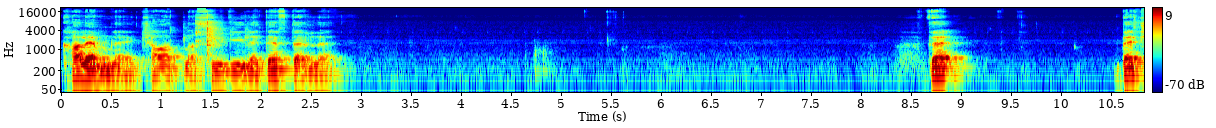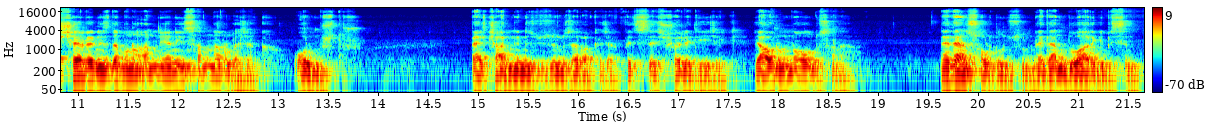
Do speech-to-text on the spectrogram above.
Kalemle, kağıtla, silgiyle, defterle, Ve belki çevrenizde bunu anlayan insanlar olacak, olmuştur. Belki anneniz yüzünüze bakacak ve size şöyle diyecek. Yavrum ne oldu sana? Neden solgunsun? Neden duvar gibisin?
